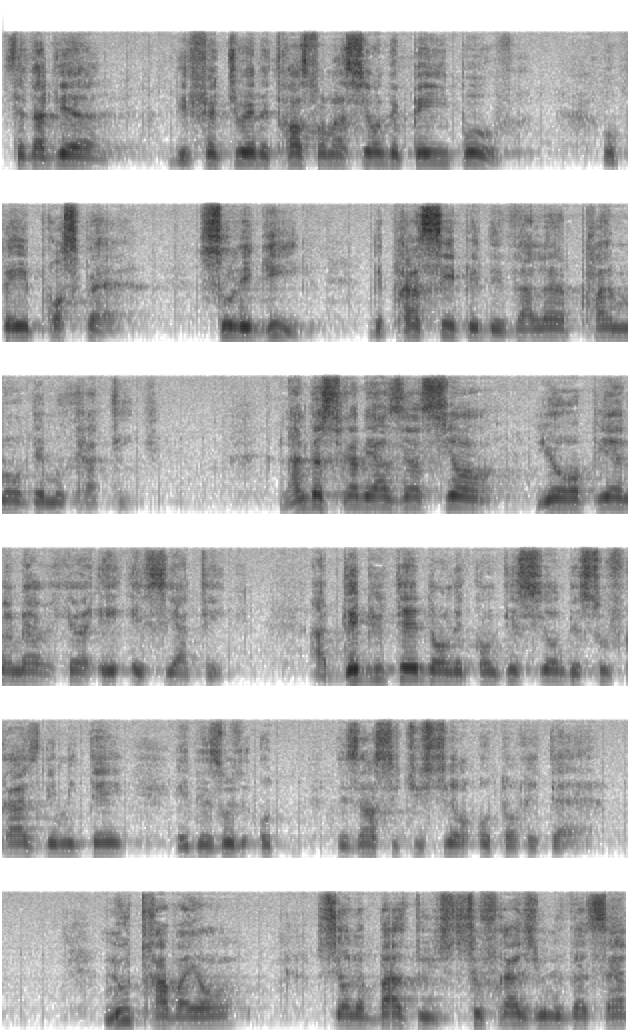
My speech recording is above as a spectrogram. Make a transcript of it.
c'est-à-dire d'effectuer les transformations des pays pauvres aux pays prospères sous les guides des principes et des valeurs pleinement démocratiques. L'industrialisation européenne, américaine et asiatique a débuté dans les conditions de suffrage limité et des, des institutions autoritaires. Nous travaillons sur la base du suffrage universel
